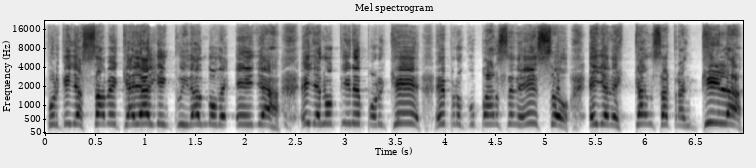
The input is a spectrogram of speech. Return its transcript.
Porque ella sabe que hay alguien cuidando de ella. Ella no tiene por qué preocuparse de eso. Ella descansa tranquila tranquila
